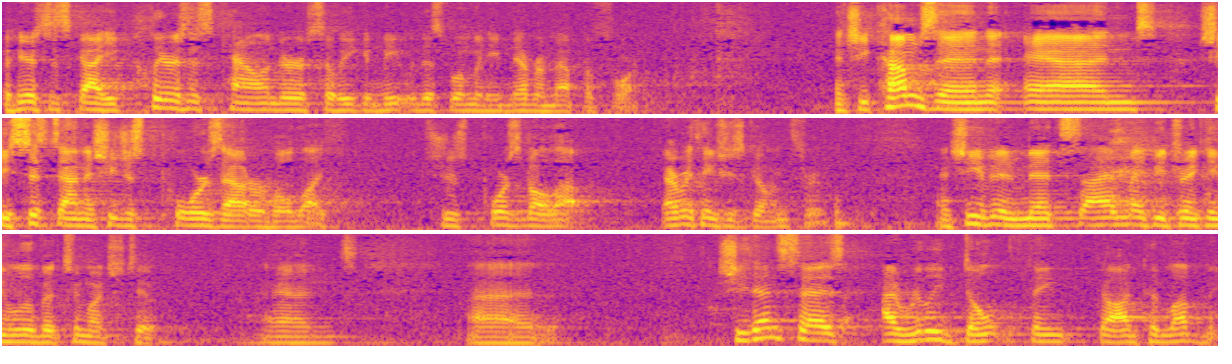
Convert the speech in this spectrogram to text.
But here's this guy. He clears his calendar so he can meet with this woman he'd never met before. And she comes in and she sits down and she just pours out her whole life. She just pours it all out, everything she's going through. And she even admits, I might be drinking a little bit too much too. And uh, she then says, I really don't think God could love me.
